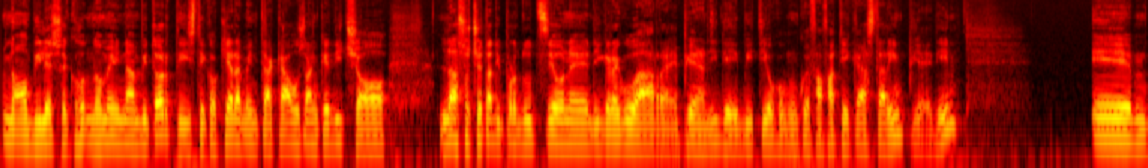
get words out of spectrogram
nobile secondo me in ambito artistico, chiaramente a causa anche di ciò la società di produzione di Gregoire è piena di debiti o comunque fa fatica a stare in piedi. E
